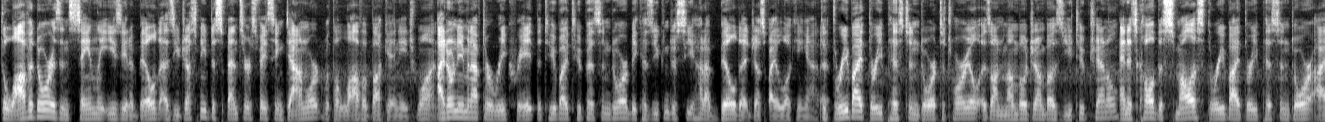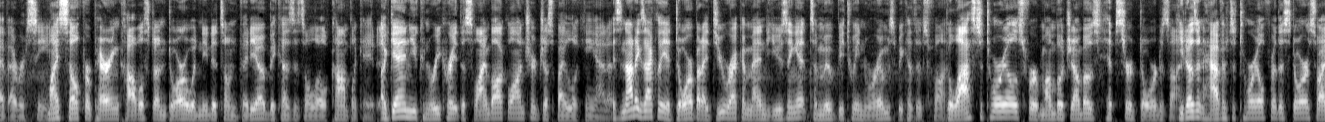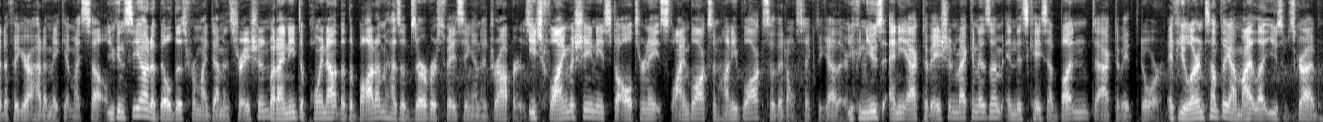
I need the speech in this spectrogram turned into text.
The lava door is insanely easy to build as you just need dispensers facing downward with a lava bucket in each one. I don't even have to recreate the 2x2 piston door because you can just see how to build it just by looking at it. The 3x3 piston door tutorial is on Mumbo Jumbo's YouTube channel and it's called the smallest 3x3 piston door I have ever seen. My self-repairing cobblestone door would need its own video because it's a little complicated. Again, you can recreate the slime block launcher just by looking at it. It's not exactly a door, but I do recommend using it to move between rooms because it's fun. The last tutorial is for Mumbo Jumbo's hipster door design. He doesn't have a tutorial for this door, so I had to figure out how to make it myself. You can see how to build this from my demonstration, but I need to point out that the bottom has observers facing into droppers. Each flying machine needs to alternate slime blocks and honey blocks so they don't stick together. You can use any activation mechanism, in this case a button, to activate the door. If you learned something, I might let you subscribe.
